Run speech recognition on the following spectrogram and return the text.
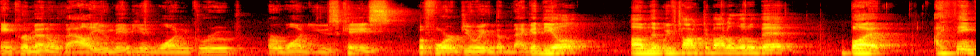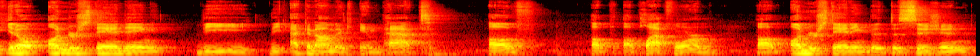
incremental value maybe in one group or one use case before doing the mega deal um, that we've talked about a little bit. But I think you know understanding the the economic impact of a, a platform, um, understanding the decision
